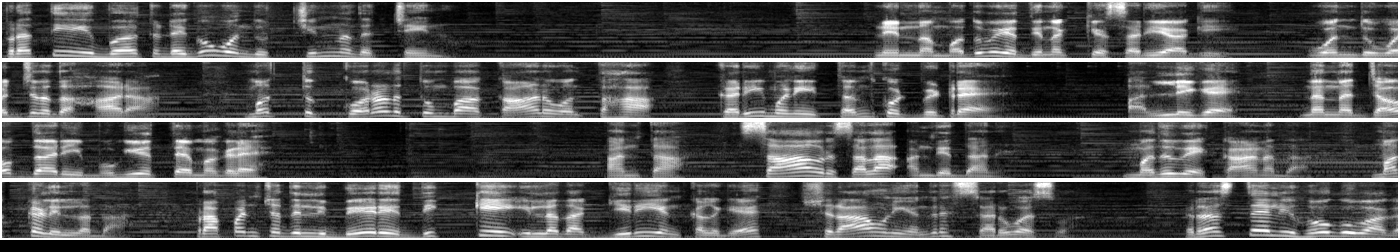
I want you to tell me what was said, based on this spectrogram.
ಪ್ರತಿ ಬರ್ತ್ಡೇಗೂ ಒಂದು ಚಿನ್ನದ ಚೈನು ನಿನ್ನ ಮದುವೆಯ ದಿನಕ್ಕೆ ಸರಿಯಾಗಿ ಒಂದು ವಜ್ರದ ಹಾರ ಮತ್ತು ಕೊರಳು ತುಂಬಾ ಕಾಣುವಂತಹ ಕರಿಮಣಿ ತಂದುಕೊಟ್ಬಿಟ್ರೆ ಅಲ್ಲಿಗೆ ನನ್ನ ಜವಾಬ್ದಾರಿ ಮುಗಿಯುತ್ತೆ ಮಗಳೇ ಅಂತ ಸಾವಿರ ಸಲ ಅಂದಿದ್ದಾನೆ. ಮದುವೆ ಕಾಣದ, ಮಕ್ಕಳಿಲ್ಲದ ಪ್ರಪಂಚದಲ್ಲಿ ಬೇರೆ ದಿಕ್ಕೇ ಇಲ್ಲದ ಗಿರಿ ಅಂಕಲ್ಗೆ ಶ್ರಾವಣಿ ಅಂದ್ರೆ ಸರ್ವಸ್ವ. ರಸ್ತೆಯಲ್ಲಿ ಹೋಗುವಾಗ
